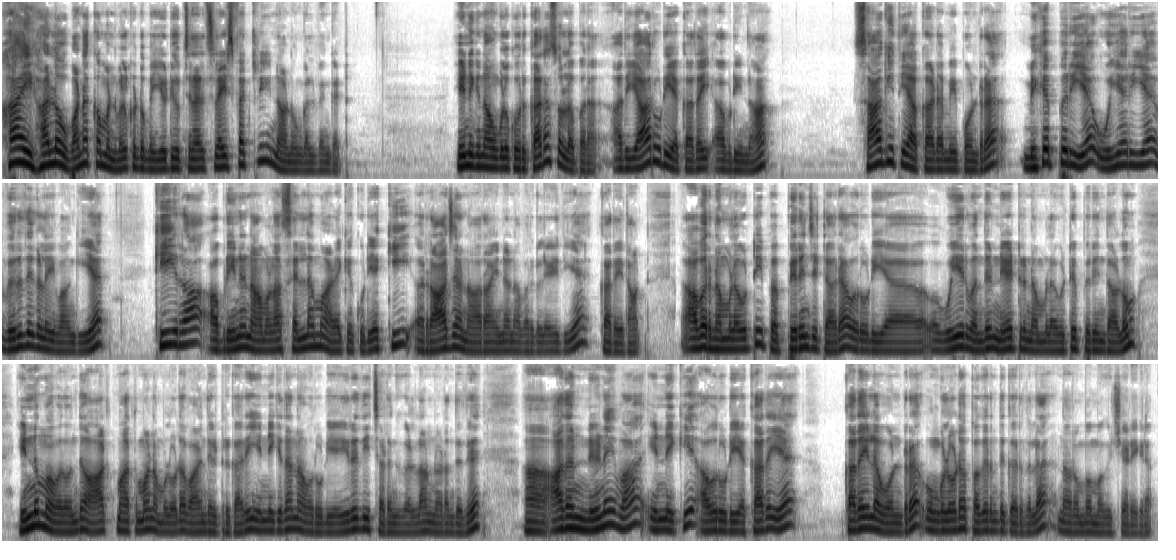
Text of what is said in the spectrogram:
Hi hello வணக்கம் and welcome to my YouTube channel slice factory நான் உங்கள் வெங்கட். இன்றைக்கி நான் உங்களுக்கு ஒரு கதை சொல்ல போகிறேன் அது யாருடைய கதை அப்படின்னா சாகித்ய அகாடமி போன்ற மிகப்பெரிய உயரிய விருதுகளை வாங்கிய கீரா அப்படின்னு நாமெல்லாம் செல்லமாக அழைக்கக்கூடிய கி ராஜநாராயணன் அவர்கள் எழுதிய கதை தான் அவர் நம்மளை விட்டு இப்போ பிரிஞ்சிட்டார். அவருடைய உயிர் வந்து நேற்று நம்மளை விட்டு பிரிந்தாலும் இன்னும் அவர் வந்து ஆத்மாத்தமாக நம்மளோட வாழ்ந்துகிட்டு இருக்காரு. இன்றைக்கி தான் அவருடைய இறுதிச் சடங்குகள்லாம் நடந்தது. அதன் நினைவாக இன்றைக்கி அவருடைய கதையை கதையில் ஒன்றை உங்களோட பகிர்ந்துக்கிறதுல நான் ரொம்ப மகிழ்ச்சி அடைகிறேன்.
